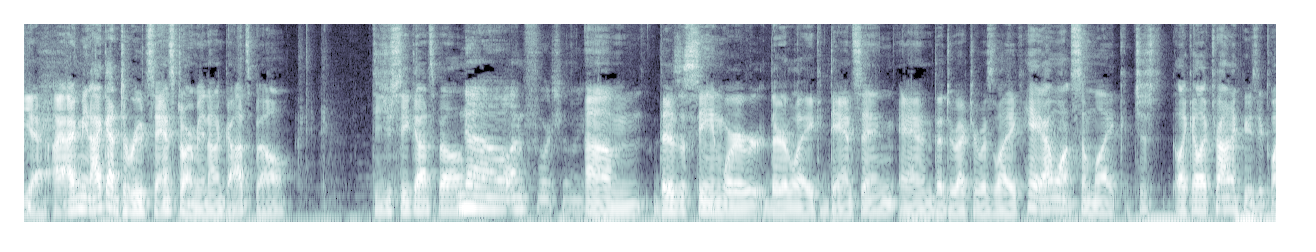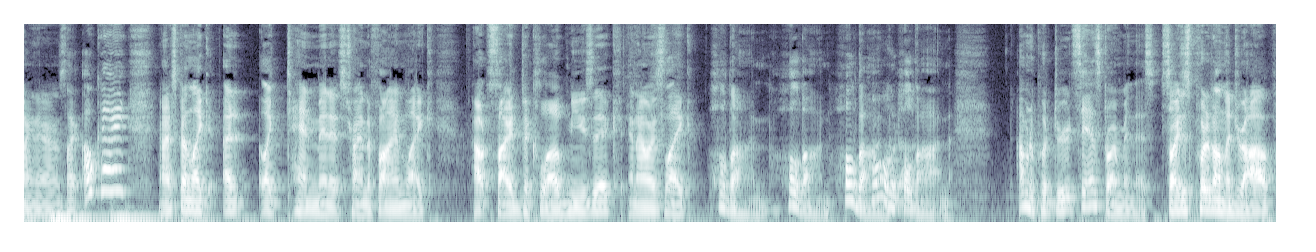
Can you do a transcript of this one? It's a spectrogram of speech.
Yeah, I, I mean, I got Darude Sandstorm in on Godspell. Did you see Godspell? no, unfortunately. Um, there's a scene where they're like dancing, and the director was like, "Hey, I want some like just like electronic music playing there." I was like, "Okay," and I spent like a, like ten minutes trying to find like outside the club music, and I was like, "Hold on, hold on, hold on, Hold hold, on. I'm gonna put Darude Sandstorm in this." So I just put it on the drop.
